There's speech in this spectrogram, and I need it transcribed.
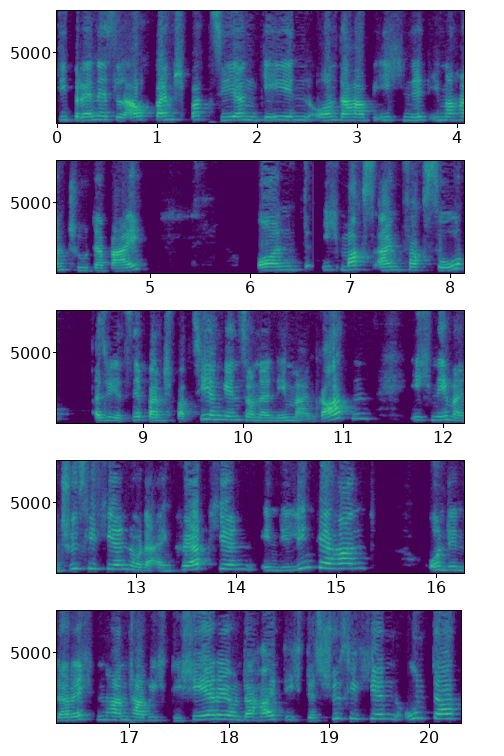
die Brennnessel auch beim Spazierengehen und da habe ich nicht immer Handschuhe dabei. Und ich mache es einfach so, also jetzt nicht beim Spazierengehen, sondern in meinem Garten. Ich nehme ein Schüsselchen oder ein Körbchen in die linke Hand und in der rechten Hand habe ich die Schere und da halte ich das Schüsselchen unter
